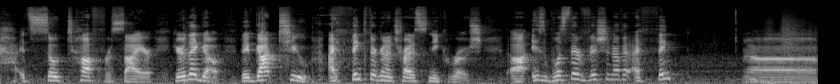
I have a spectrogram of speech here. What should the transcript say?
it's so tough for Sire. Here they go. They've got two. I think they're going to try to sneak Rosh. Uh, is Was there vision of it? I think uh,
